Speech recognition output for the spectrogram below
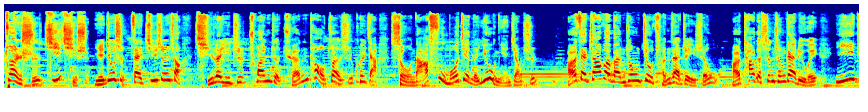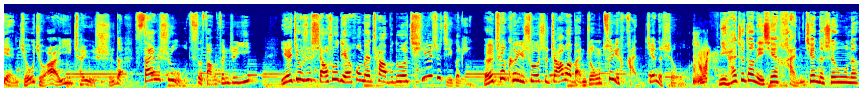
钻石鸡骑士，也就是在鸡身上骑了一只穿着全套钻石盔甲、手拿附魔剑的幼年僵尸。而在 Java 版中就存在这一生物，而它的生成概率为一点九九二一乘以十的三十五次方分之一，也就是小数点后面差不多七十几个零。而这可以说是 Java 版中最罕见的生物了。你还知道哪些罕见的生物呢？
